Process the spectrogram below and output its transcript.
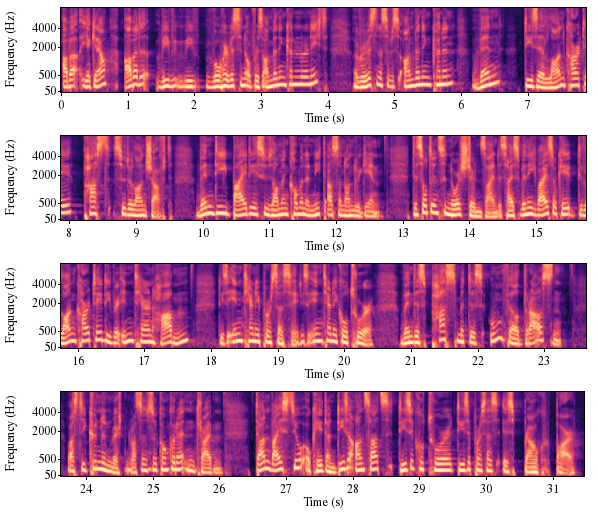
aber ja genau. Aber wie, wie, woher wissen, ob wir es anwenden können oder nicht? Wir wissen, dass wir es anwenden können, wenn diese Landkarte passt zu der Landschaft, wenn die beide zusammenkommen und nicht auseinandergehen. Das sollte uns ein Nordstern sein. Das heißt, wenn ich weiß, okay, die Landkarte, die wir intern haben, diese interne Prozesse, diese interne Kultur, wenn das passt mit dem Umfeld draußen, was die Kunden möchten, was unsere Konkurrenten treiben, dann weißt du, okay, dann dieser Ansatz, diese Kultur, dieser Prozess ist brauchbar.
